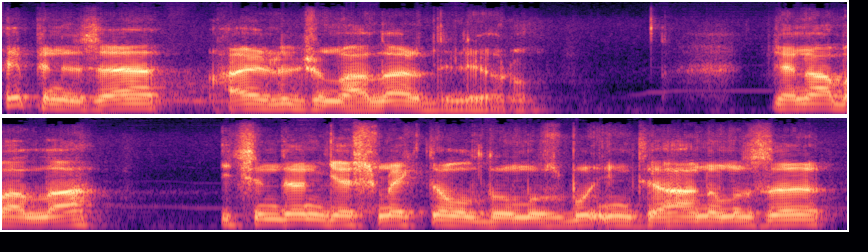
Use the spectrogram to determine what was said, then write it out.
Hepinize hayırlı cumalar diliyorum. Cenab-ı Allah içinden geçmekte olduğumuz bu imtihanımızı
